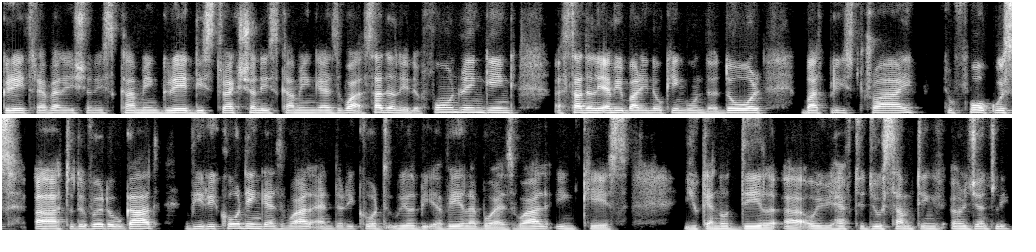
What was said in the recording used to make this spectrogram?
great revelation is coming great distraction is coming as well. Suddenly the phone ringing uh, suddenly everybody knocking on the door. But please try to focus uh, to the word of god be recording as well and the record will be available as well in case you cannot deal uh, or you have to do something urgently.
